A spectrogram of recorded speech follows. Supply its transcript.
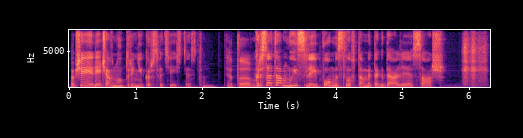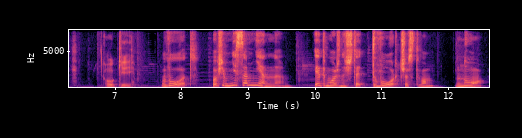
Вообще речь о внутренней красоте, естественно. Это Красота мыслей, помыслов там и так далее, Саш. окей. Вот. В общем, несомненно, это можно считать творчеством, но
